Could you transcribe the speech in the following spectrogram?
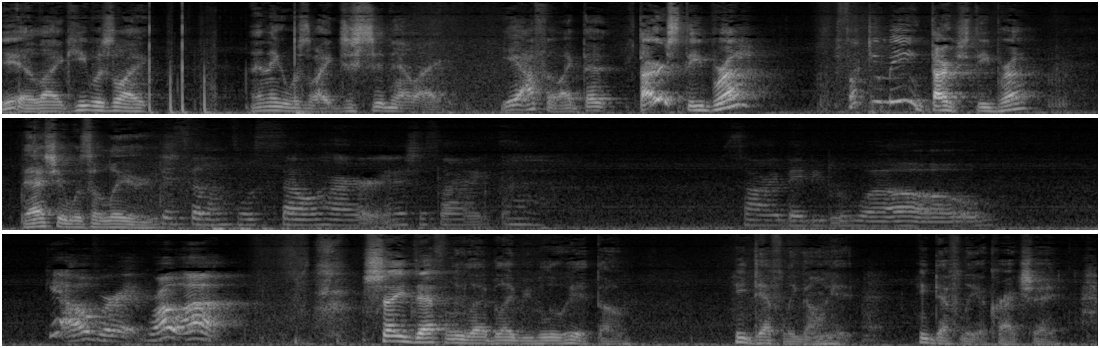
Yeah, like he was like that nigga was like just sitting there like, yeah, I feel like that thirsty, bruh. Fuck you mean thirsty, bruh? That shit was hilarious. His feelings was so hurt, and it's just like, ugh. sorry, baby blue. Whoa, get over it. Grow up. Shay definitely let Baby Blue hit though. He definitely gonna hit. He definitely a crack Shay. I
